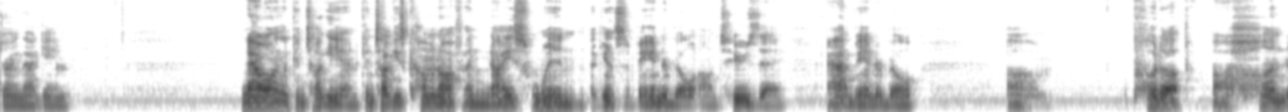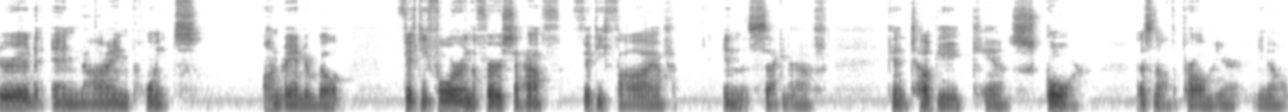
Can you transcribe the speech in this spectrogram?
during that game. Now on the Kentucky end, Kentucky's coming off a nice win against Vanderbilt on Tuesday at Vanderbilt. Um, put up hundred and nine points on Vanderbilt, fifty four in the first half, fifty five in the second half. Kentucky can't score that's not the problem here. You know,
